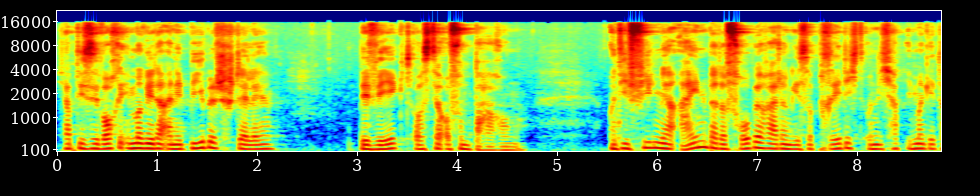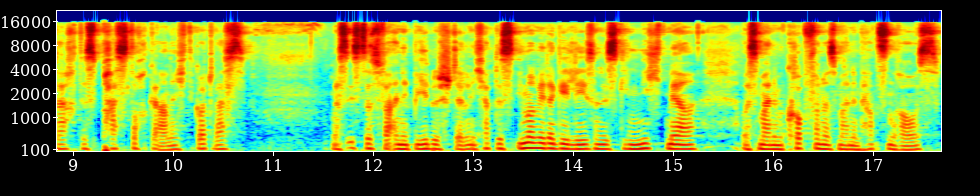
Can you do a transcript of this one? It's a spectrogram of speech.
Ich habe diese Woche immer wieder eine Bibelstelle bewegt aus der Offenbarung. Und die fiel mir ein bei der Vorbereitung dieser Predigt und ich habe immer gedacht, das passt doch gar nicht. Gott, was, was ist das für eine Bibelstelle? Ich habe das immer wieder gelesen und es ging nicht mehr aus meinem Kopf und aus meinem Herzen raus.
